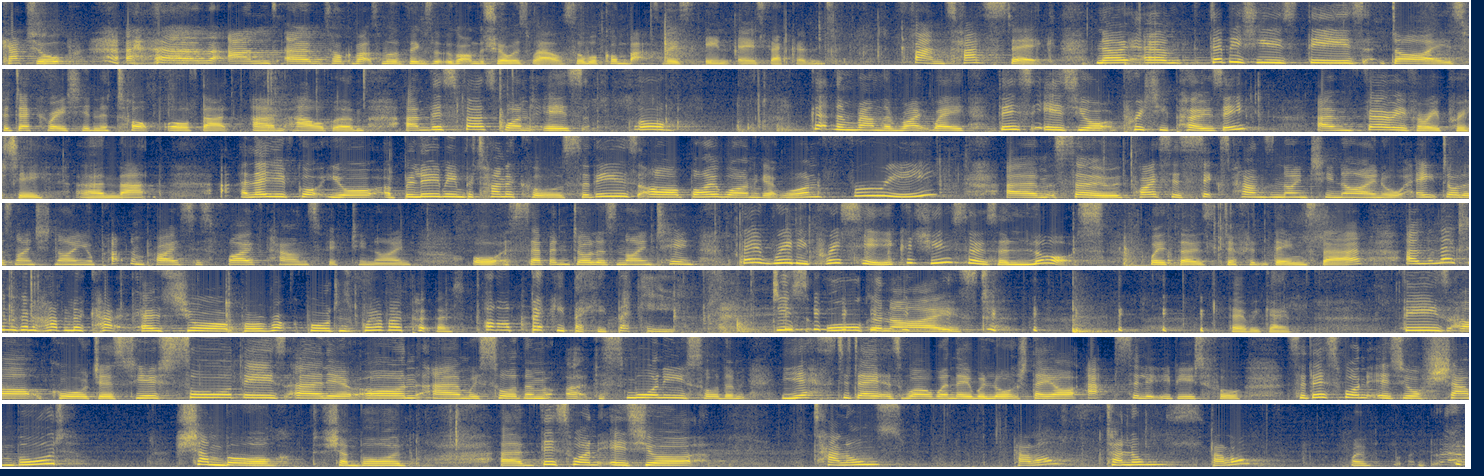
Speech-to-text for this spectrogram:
catch up um, and um, talk about some of the things that we've got on the show as well. So we'll come back to this in a second. Fantastic. Now, um, Debby's used these dies for decorating the top of that um, album. And this first one is, oh, get them round the right way. This is your Pretty Posy. Um, very, very pretty, and that. And then you've got your uh, Blooming Botanicals. So these are buy one, get one free. Um, so the price is £6.99 or $8.99. Your platinum price is £5.59 or $7.19. They're really pretty. You could use those a lot with those different things there. And the next thing we're going to have a look at is your Baroque borders. Where have I put those? Oh, Becky, Becky, Becky. Disorganised. there we go. These are gorgeous. You saw these earlier on and we saw them uh, this morning. You saw them yesterday as well when they were launched. They are absolutely beautiful. So this one is your Chambord. Chambord. Chambord. Um, this one is your talons. Talons? Talons. Talons? My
